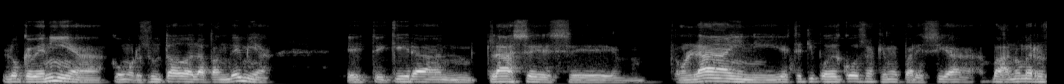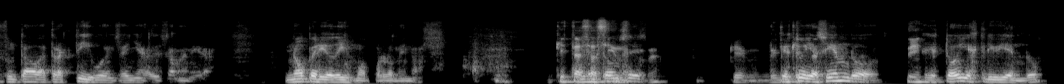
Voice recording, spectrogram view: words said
lo que venía como resultado de la pandemia, este, que eran clases eh, online y este tipo de cosas que me parecía, va, no me resultaba atractivo enseñar de esa manera. No periodismo, por lo menos. ¿Qué estás haciendo? ¿Qué, estoy haciendo? Estoy escribiendo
